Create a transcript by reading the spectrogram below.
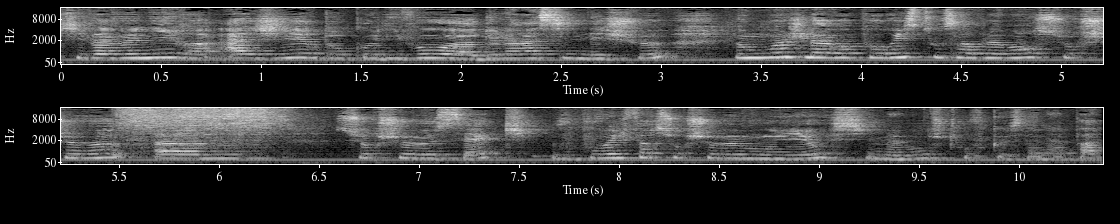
qui va venir agir donc au niveau de la racine des cheveux. Donc moi, je la vaporise tout simplement sur cheveux sur cheveux secs. Vous pouvez le faire sur cheveux mouillés aussi, mais bon, je trouve que ça n'a pas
